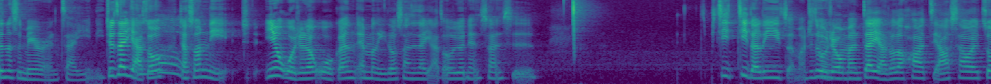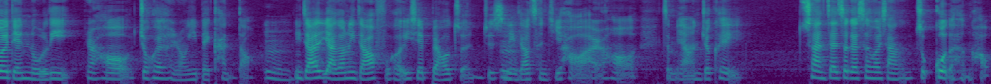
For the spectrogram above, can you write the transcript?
真的是没有人在意你。就在亚洲假如说你，因为我觉得我跟 Emily 都算是在亚洲有点算是既既得利益者嘛，就是我觉得我嗯们在亚洲的话，只要稍微做一点努力，然后就会很容易被看到。嗯，你只要亚洲，你只要符合一些标准，就是你嗯只要成绩好啊，然后怎么样，你就可以算在这个社会上做过得很好。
